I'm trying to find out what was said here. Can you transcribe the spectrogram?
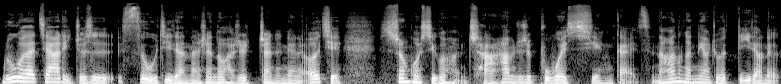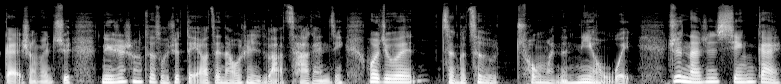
如果在家里就是肆无忌惮，男生都还是站着尿尿，而且生活习惯很差，他们就是不会掀盖子，然后那个尿就会滴到那个盖。上面去，女生上厕所就得要再拿卫生纸把它擦干净，或者就会整个厕所充满了尿味。就是男生掀盖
